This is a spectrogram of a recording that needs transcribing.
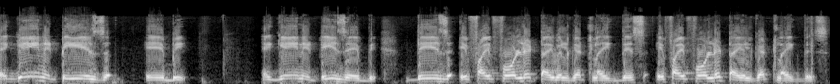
Again it is AB. Again it is AB. This, if I fold it, I will get like this. If I fold it, I will get like this.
